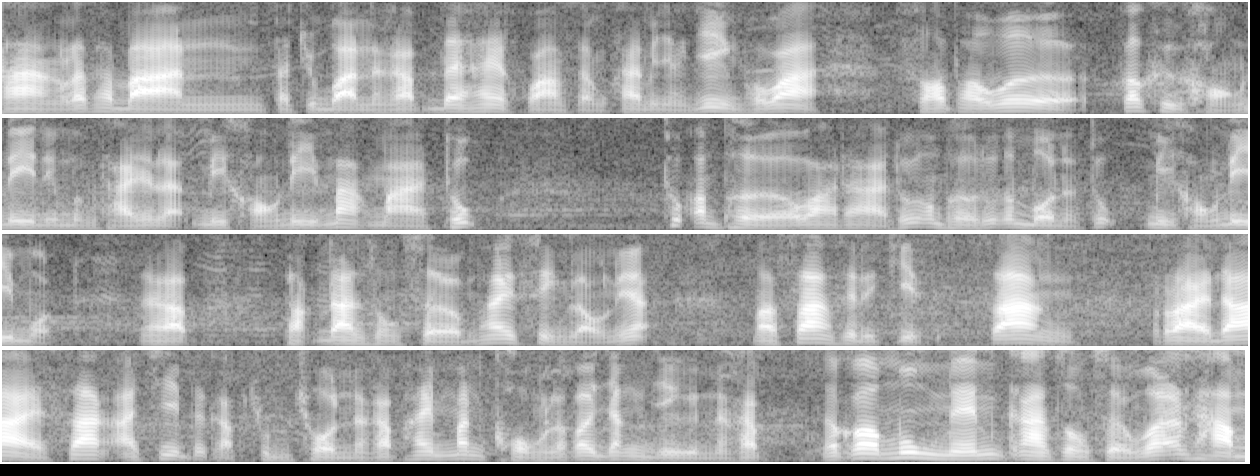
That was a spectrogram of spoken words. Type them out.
ทางรัฐบาลปัจจุบันนะครับได้ให้ความสำคัญเป็นอย่างยิ่ง เพราะว่า ซอฟต์พาวเวอร์ก็คือของดีในเมืองไทยนี่แหละมีของดีมากมายทุกทุกอำเภอว่าได้ทุกอำเภอทุกตำบลทุกมีของดีหมดนะครับผลักดันส่งเสริมให้สิ่งเหล่านี้มาสร้างเศรษฐกิจสร้างรายได้สร้างอาชีพให้กับชุมชนนะครับให้มั่นคงแล้วก็ยั่งยืนนะครับแล้วก็มุ่งเน้นการส่งเสริมวัฒนธรรม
